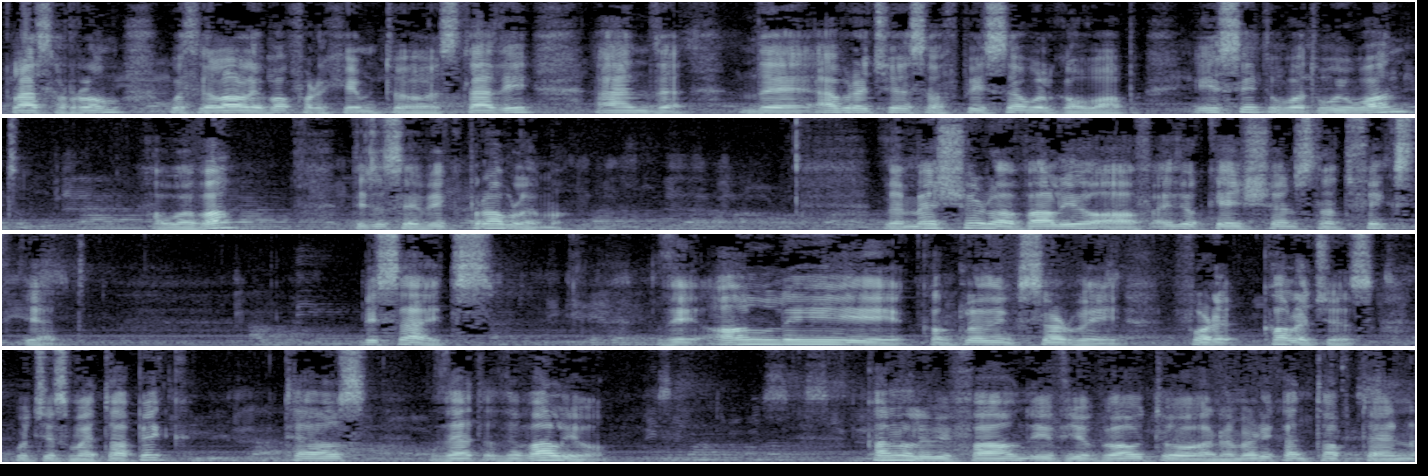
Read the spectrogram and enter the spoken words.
classroom with a lollipop for him to study, and the averages of PISA will go up. Is it what we want? However, this is a big problem. The measure of value of education is not fixed yet. Besides, the only concluding survey for colleges, which is my topic, tells that the value can only be found if you go to an American top 10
